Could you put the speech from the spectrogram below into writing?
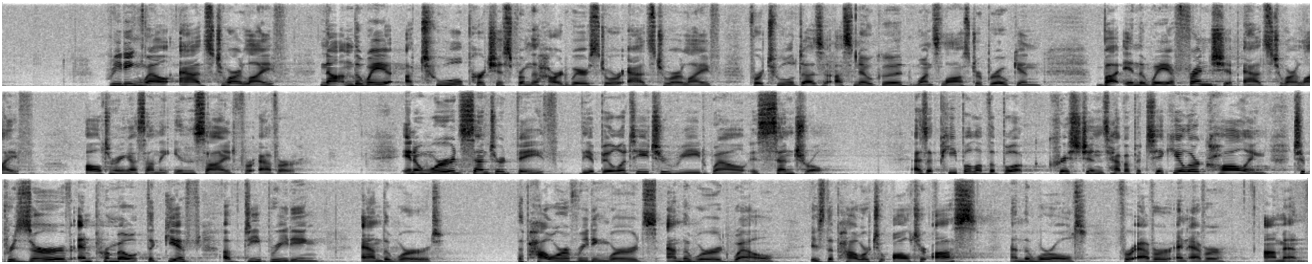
Reading well adds to our life not in the way a tool purchased from the hardware store adds to our life, for a tool does us no good once lost or broken, but in the way a friendship adds to our life, altering us on the inside forever. In a word centered faith, the ability to read well is central. As a people of the book, Christians have a particular calling to preserve and promote the gift of deep reading and the word. The power of reading words and the word well is the power to alter us and the world forever and ever. Amen.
